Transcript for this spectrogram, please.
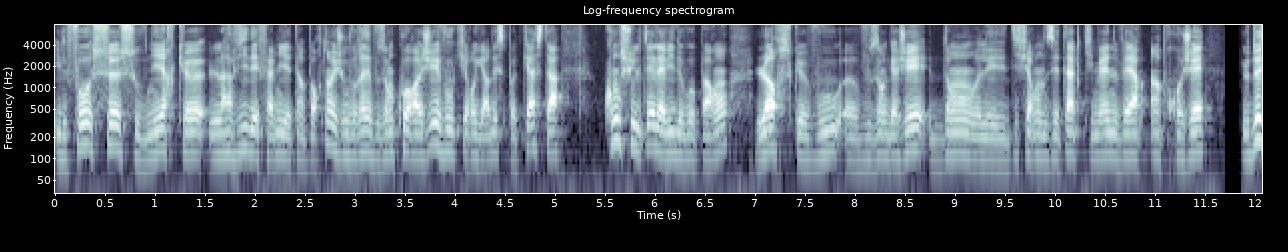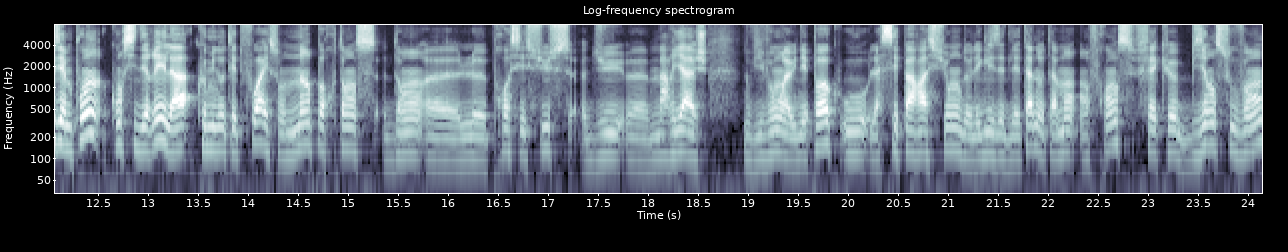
il faut se souvenir que la vie des familles est important et je voudrais vous encourager, vous qui regardez ce podcast, à consulter l'avis de vos parents lorsque vous vous engagez dans les différentes étapes qui mènent vers un projet le deuxième point, considérer la communauté de foi et son importance dans euh, le processus du euh, mariage. Nous vivons à une époque où la séparation de l'Église et de l'État, notamment en France, fait que bien souvent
